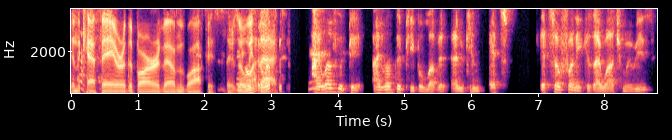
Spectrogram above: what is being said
in the cafe or the bar down the block. It's, there's always Oh, I love that. I love that. pe- I love that people love it, and can. It's it's so funny because I watch movies.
